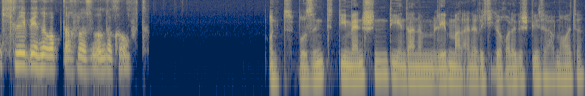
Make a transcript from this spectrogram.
Ich lebe in einer Obdachlosenunterkunft. Und wo sind die Menschen, die in deinem Leben mal eine wichtige Rolle gespielt haben heute?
